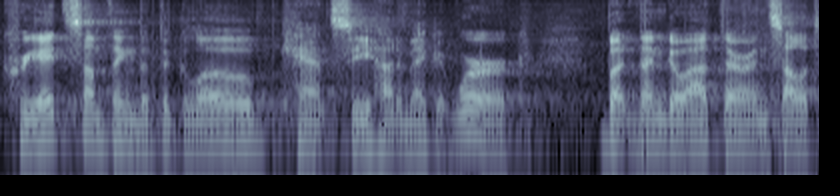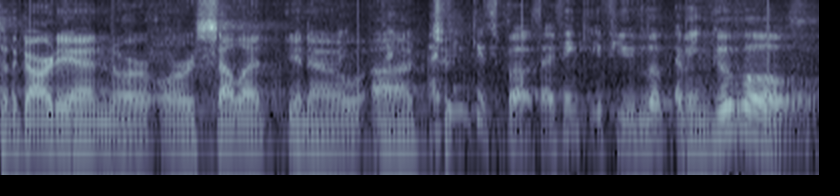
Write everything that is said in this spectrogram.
create something that the Globe can't see how to make it work, but then go out there and sell it to the Guardian or, or sell it, you know, I, uh, I to, think it's both. I think if you look, I mean, Google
